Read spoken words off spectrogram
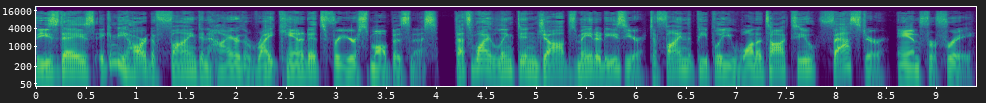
These days, it can be hard to find and hire the right candidates for your small business. That's why LinkedIn Jobs made it easier to find the people you want to talk to faster and for free.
